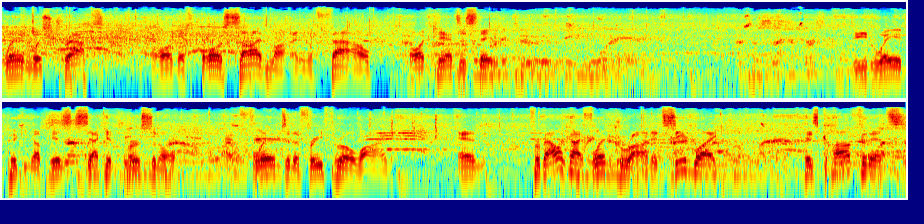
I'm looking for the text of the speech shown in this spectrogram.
Flynn was trapped on the far sideline in a foul on Kansas State. Dean Wade picking up his second personal and Flynn to the free throw line. And for Malachi Flynn, Caron, it seemed like his confidence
